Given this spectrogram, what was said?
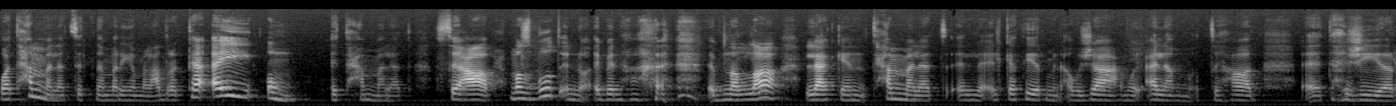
وتحملت ستنا مريم العذراء كأي أم تحملت. صعاب. مزبوط إنه ابنها ابن الله لكن تحملت الكثير من أوجاع والم اضطهاد تهجير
